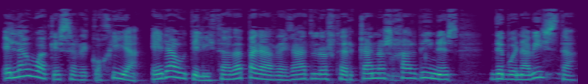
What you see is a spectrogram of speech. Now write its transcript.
el agua que se recogía era utilizada para regar los cercanos jardines de Buenavista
